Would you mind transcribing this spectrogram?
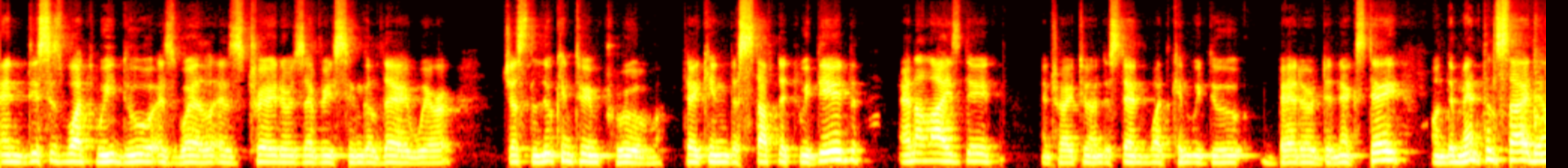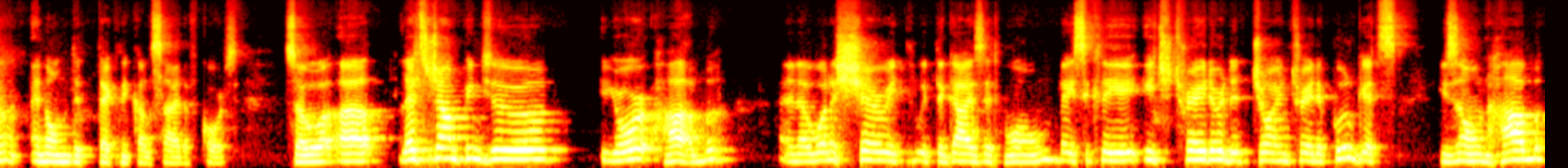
and this is what we do as well as traders every single day we're just looking to improve taking the stuff that we did analyzed it and try to understand what can we do better the next day on the mental side and on the technical side of course. So uh, let's jump into your hub and i want to share it with the guys at home. Basically each trader that joined trader pool gets his own hub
